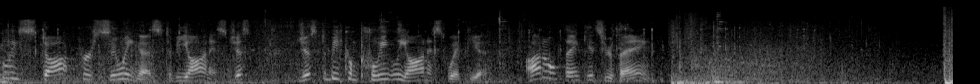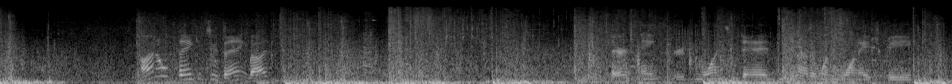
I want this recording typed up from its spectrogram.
Probably stop pursuing us. To be honest, just, just to be completely honest with you, I don't think it's your thing. I don't think it's your thing, bud. They're anchored. One's dead. The other one's one HP.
